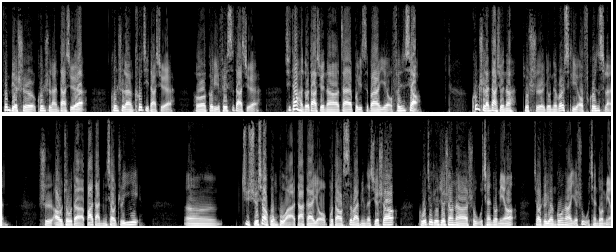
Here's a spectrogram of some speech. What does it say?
分别是昆士兰大学、昆士兰科技大学和格里菲斯大学。其他很多大学呢，在布里斯班也有分校。昆士兰大学呢，就是 University of Queensland，是澳洲的八大名校之一。嗯，据学校公布啊，大概有不到四万名的学生，国际留学生呢是五千多名，教职员工呢也是五千多名，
